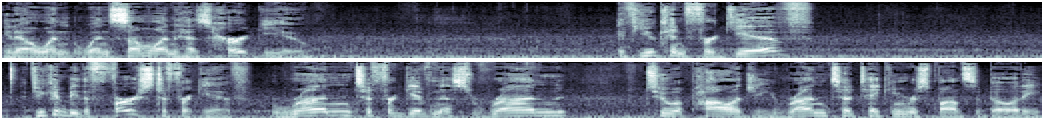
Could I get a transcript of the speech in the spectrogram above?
You know, when, when someone has hurt you, if you can forgive, if you can be the first to forgive, run to forgiveness, run to apology, run to taking responsibility,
